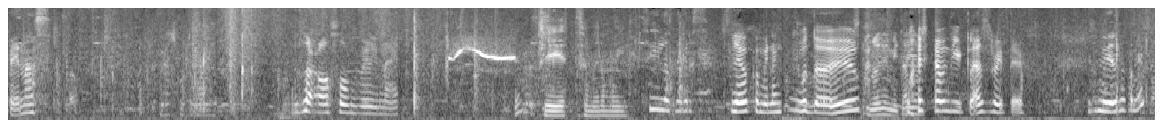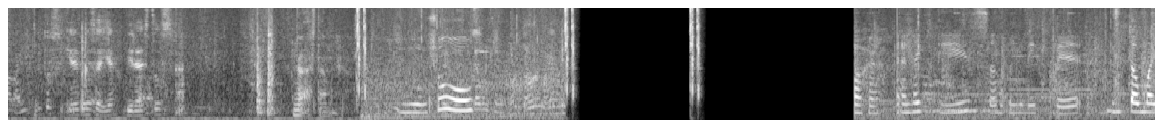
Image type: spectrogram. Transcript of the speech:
Penas. These are also really nice. Sí, este se mira muy. Sí, los negros. Luego combinan. What the hell? No es de mi talla. you have your glasses right there? ¿Me eso también? Estos, si quieres, ves allá. Mira estos. No, está muy. Muchos. Okay, I like these. I think they fit. This is not my,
